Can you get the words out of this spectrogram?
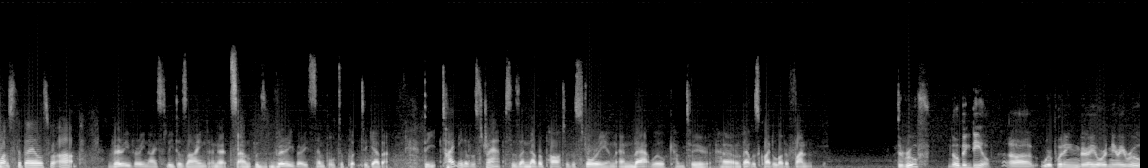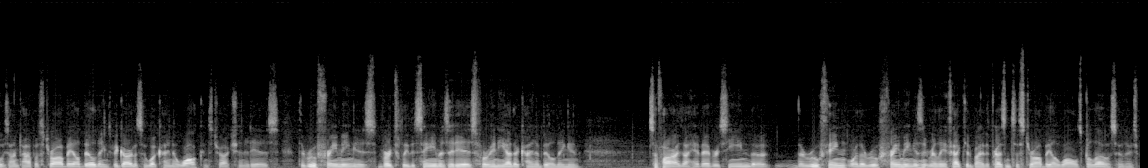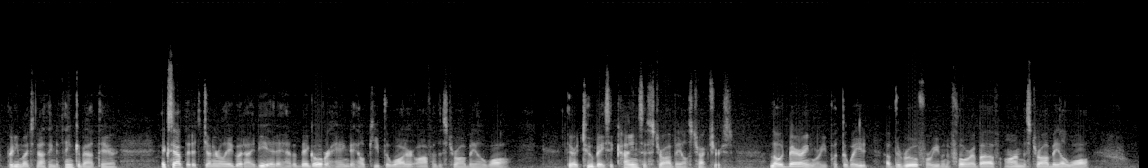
once the bales were up. Very, very nicely designed, and it um, was very, very simple to put together. The tightening of the straps is another part of the story, and, and that will come to, uh, that was quite a lot of fun. The roof, no big deal. Uh, we're putting very ordinary roofs on top of straw bale buildings, regardless of what kind of wall construction it is. The roof framing is virtually the same as it is for any other kind of building. And so far as I have ever seen, the, the roofing or the roof framing isn't really affected by the presence of straw bale walls below. So there's pretty much nothing to think about there, except that it's generally a good idea to have a big overhang to help keep the water off of the straw bale wall. There are two basic kinds of straw bale structures. Load bearing, where you put the weight of the roof or even a floor above on the straw bale wall,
